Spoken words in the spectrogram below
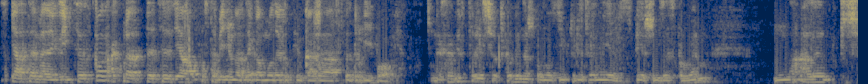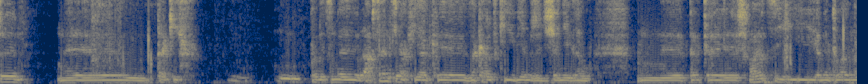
z Piastem Gliwice. Skąd akurat decyzja o postawieniu na tego młodego piłkarza w drugiej połowie? Javier to jest środkowy nasz pomocnik, który trenuje z pierwszym zespołem, no ale przy e, takich powiedzmy absencjach jak e, za kartki wiemy, że dzisiaj nie grał mm, Petr Szwarc i ewentualne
